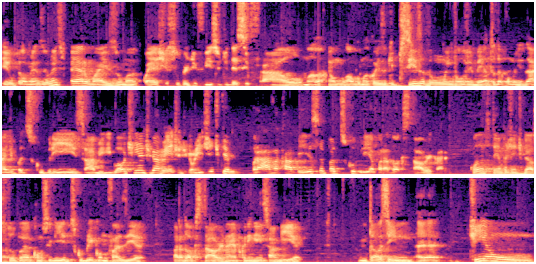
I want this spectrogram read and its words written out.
eu, pelo menos, eu não espero mais uma quest super difícil de decifrar ou uma, um- alguma coisa que precisa de um envolvimento da comunidade para descobrir, sabe? Igual tinha antigamente. Antigamente a gente quebrava a cabeça para descobrir a Paradox Tower, cara. Quanto tempo a gente gastou para conseguir descobrir como fazia Paradox Tower? Na época ninguém sabia. Então, assim, é, tinha um-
